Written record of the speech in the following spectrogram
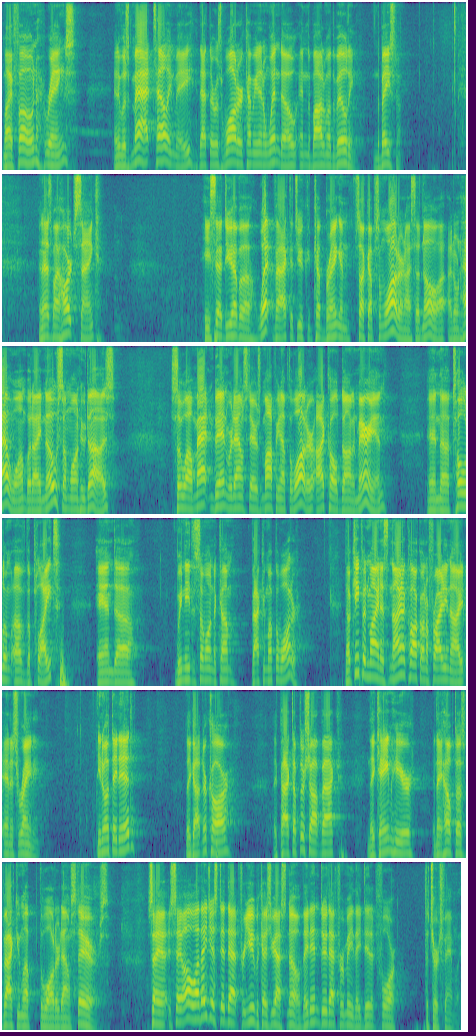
My phone rings and it was Matt telling me that there was water coming in a window in the bottom of the building, in the basement. And as my heart sank, he said, Do you have a wet vac that you could bring and suck up some water? And I said, No, I don't have one, but I know someone who does. So while Matt and Ben were downstairs mopping up the water, I called Don and Marion and uh, told them of the plight. And uh, we needed someone to come vacuum up the water. Now, keep in mind, it's 9 o'clock on a Friday night and it's raining. You know what they did? They got in their car, they packed up their shop vac, and they came here and they helped us vacuum up the water downstairs. Say, say, oh, well, they just did that for you because you asked. No, they didn't do that for me. They did it for the church family.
